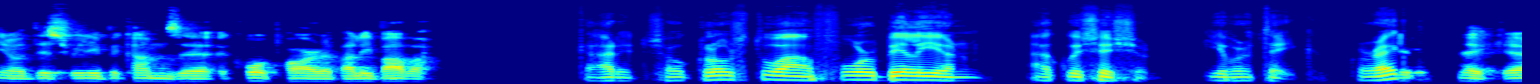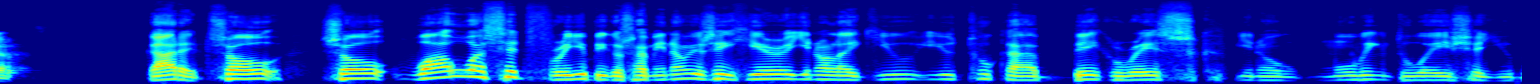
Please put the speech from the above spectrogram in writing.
you know this really becomes a, a core part of Alibaba. Got it. So close to a four billion acquisition, give or take, correct? Give or take, yeah. Got it. So so what was it for you? Because I mean, obviously here, you know, like you you took a big risk, you know, moving to Asia. You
